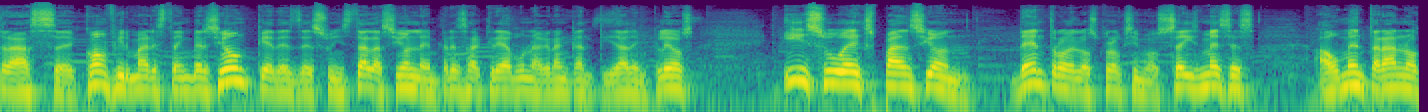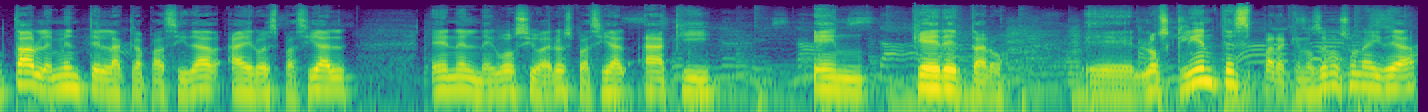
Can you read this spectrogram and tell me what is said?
tras eh, confirmar esta inversión, que desde su instalación la empresa ha creado una gran cantidad de empleos y su expansión dentro de los próximos seis meses aumentará notablemente la capacidad aeroespacial en el negocio aeroespacial aquí en Querétaro. Eh, los clientes, para que nos demos una idea,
